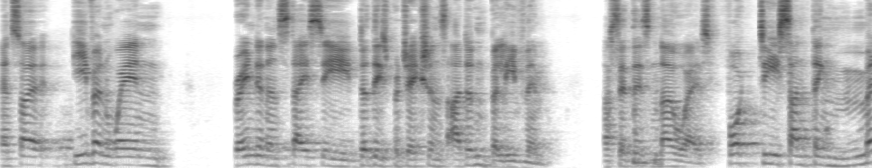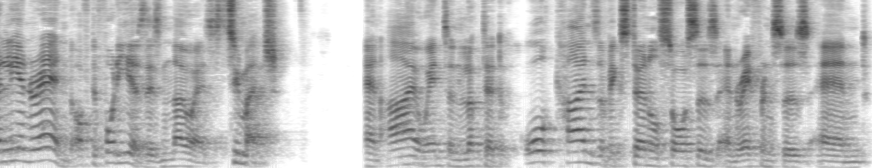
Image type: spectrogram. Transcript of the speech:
And so even when Brendan and Stacey did these projections, I didn't believe them. I said, there's no ways. 40 something million rand after 40 years, there's no ways. It's too much. And I went and looked at all kinds of external sources and references, and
